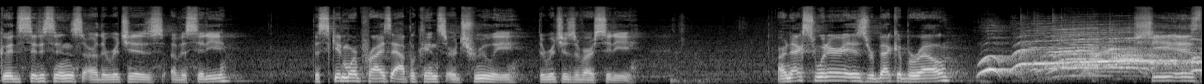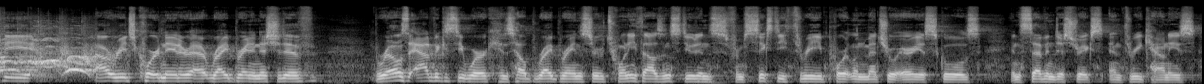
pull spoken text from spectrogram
Good citizens are the riches of a city. The Skidmore Prize applicants are truly the riches of our city. Our next winner is Rebecca Burrell. She is the outreach coordinator at Right Brain Initiative. Burrell's advocacy work has helped Right Brain serve 20,000 students from 63 Portland metro area schools in seven districts and three counties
